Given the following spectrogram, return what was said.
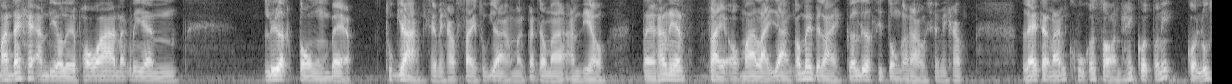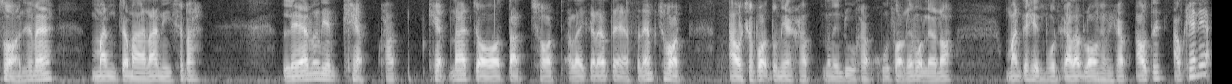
มันได้แค่อันเดียวเลย เพราะว่านักเรียนเลือกตรงแบบทุกอย่างใช่ไหมครับ ใส่ทุกอย่างมันก็จะมาอันเดียว แต่ถ้าเรียนใส่ออกมาหลายอย่างก็ไม่เป็นไร ก็เลือกที่ตรงกับเราใช่ไหมครับ และจากนั้นครูก็สอนให้กดตัวนี้กดลูกศรใช่ไหมมันจะมาหน้านี้ใช่ปะแล้วนักเรียนแคปครับแคปหน้าจอตัดช็อตอะไรก็แล้วแต่ snap shot เอาเฉพาะตรงนี้ครับนักเรียนดูครับครูสอนได้หมดแล้วเนาะมันจะเห็นผลการรับรองเห็นไหมครับเอาเอาแค่เนี้ย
